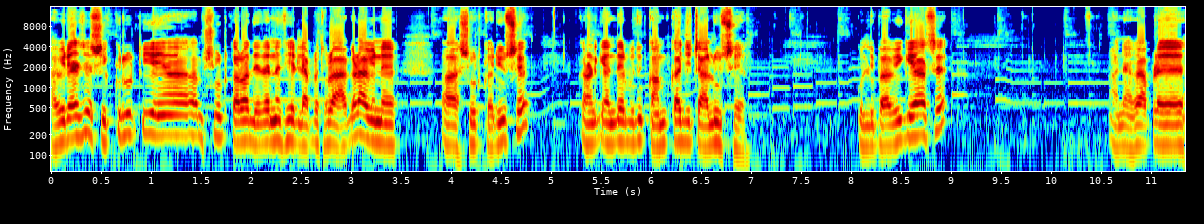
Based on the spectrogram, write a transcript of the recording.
આવી રહ્યા છે. સિક્યુરિટી અહીંયા શૂટ કરવા દેતા નથી એટલે આપણે થોડા આગળ આવીને શૂટ કર્યું છે. કારણ કે અંદર બધું કામકાજ ચાલુ છે. કુલદીપ આવી ગયા છે. અને હવે આપણે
